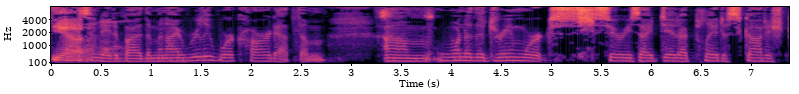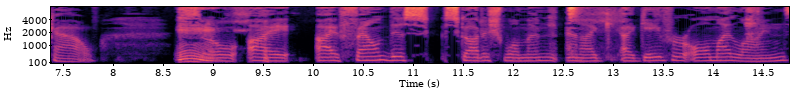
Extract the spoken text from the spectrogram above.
Yeah. fascinated by them and I really work hard at them. Um, one of the DreamWorks series I did, I played a Scottish cow. So I I found this Scottish woman and I I gave her all my lines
